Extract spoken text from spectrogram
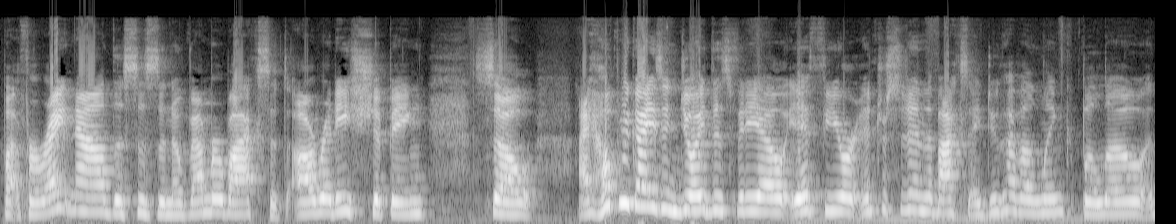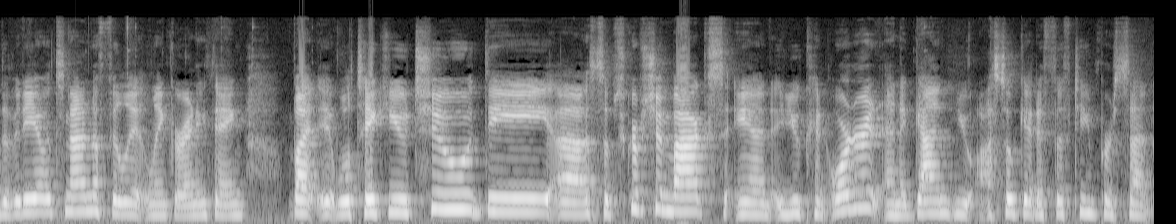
But for right now, this is the November box. It's already shipping. So I hope you guys enjoyed this video. If you're interested in the box, I do have a link below the video. It's not an affiliate link or anything, but it will take you to the uh, subscription box and you can order it. And again, you also get a 15%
